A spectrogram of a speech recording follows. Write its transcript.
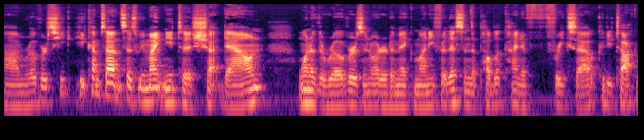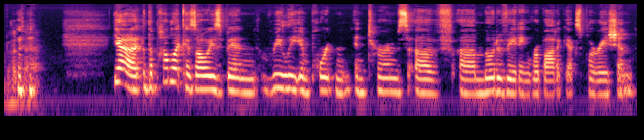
um, rovers, he, he comes out and says we might need to shut down one of the rovers in order to make money for this, and the public kind of freaks out. Could you talk about that? Yeah, the public has always been really important in terms of uh, motivating robotic exploration.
